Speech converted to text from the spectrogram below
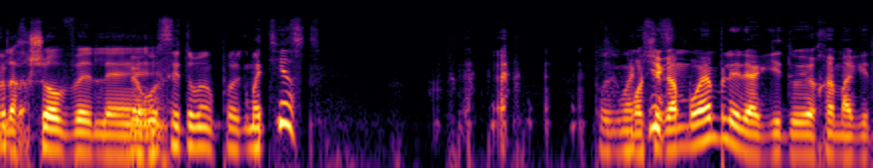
לחשוב ול... ברוסית אומרים פרגמטיסט. כמו. שגם ומבלי יגידו, יכולים להגיד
